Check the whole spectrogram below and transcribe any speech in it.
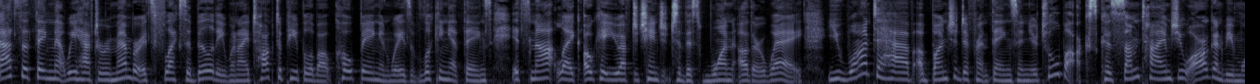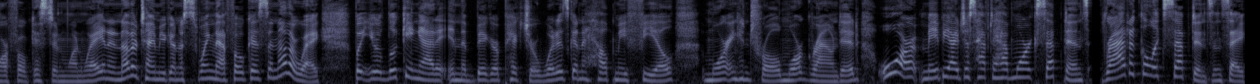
That's the thing that we have to remember. It's flexibility. When I talk to people about coping and ways of looking at things, it's not like, okay, you have to change it to this one other way. You want to have a bunch of different things in your toolbox because sometimes you are going to be more focused in one way and another time you're going to swing that focus another way but you're looking at it in the bigger picture what is going to help me feel more in control more grounded or maybe i just have to have more acceptance radical acceptance and say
